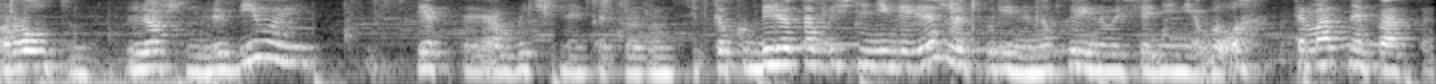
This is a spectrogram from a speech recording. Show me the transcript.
Ролтон. Лешин любимый. Специи обычные, которые он. Только берет обычно не говяжий, а куриный, но куриного сегодня не было. Томатная паста.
